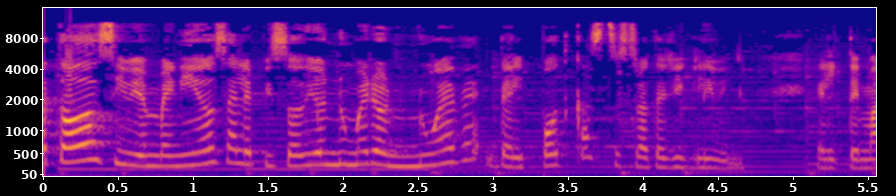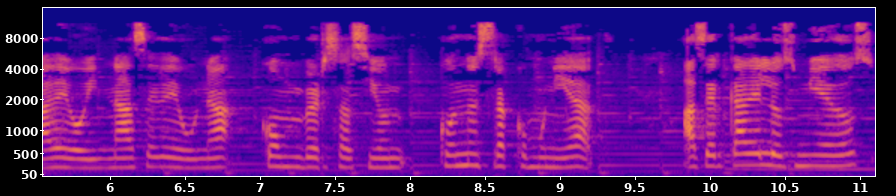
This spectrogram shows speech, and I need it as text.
a todos y bienvenidos al episodio número 9 del podcast Strategic Living. El tema de hoy nace de una conversación con nuestra comunidad acerca de los miedos,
